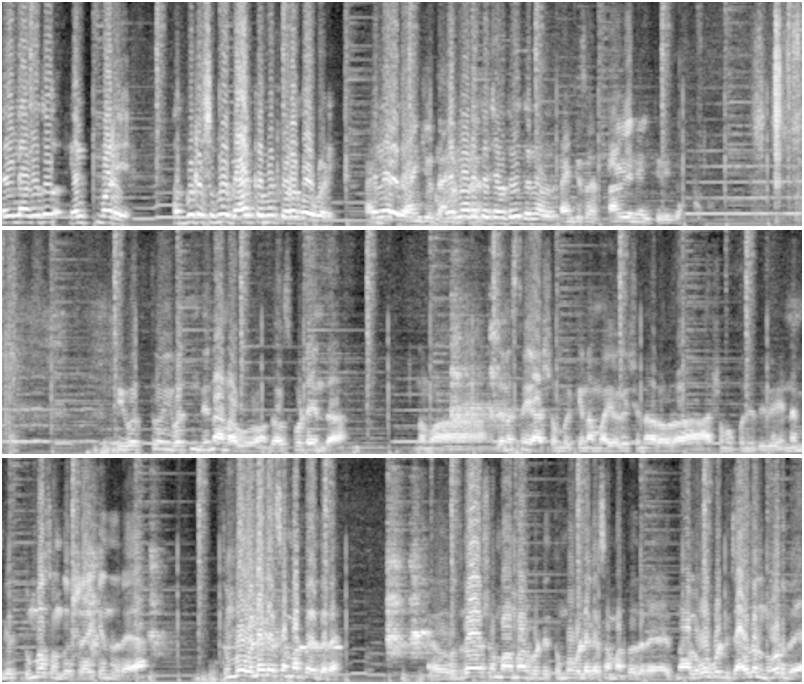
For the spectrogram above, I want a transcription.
ಕೈಲಾಗೋದು ಹೆಲ್ಪ್ ಮಾಡಿ. ಅದ್ಬಿಟ್ಟು ಸುಮ್ಮನೆ ಬ್ಯಾಡ್ ಕಮೆಂಟ್ ಕೊಡಕ್ ಹೋಗ್ಬೇಡಿ. ಧನ್ಯವಾದ. Thank you, thank you. ಕರ್ನಾಟಕ ಜನತೆಗೆ ಧನ್ಯವಾದ. ಥ್ಯಾಂಕ್ ಯು ಸರ್ ತಾವೇನು ಹೇಳ್ತೀರಿ ಈಗ? ಇವತ್ತು ಇವತ್ತಿನ ದಿನ ನಾವು ದವಸಪೇಟೆಯಿಂದ ನಮ್ಮ ಜನಸ್ನೇಹಿ ಆಶ್ರಮಕ್ಕೆ ನಮ್ಮ ಯೋಗೇಶ್ವರ ಅವರ ಆಶ್ರಮಕ್ಕೆ ಬಂದಿದ್ದೀವಿ. ನಮಗೆ ತುಂಬಾ ಸಂತೋಷ. ಯಾಕೆಂದ್ರೆ ತುಂಬಾ ಒಳ್ಳೆ ಕೆಲಸ ಮಾಡ್ತಾ ಇದ್ದಾರೆ. ಆ, ರುದ್ರಾಶ್ರಮ ಮಾಡ್ಬಿಟ್ಟು ತುಂಬಾ ಒಳ್ಳೆ ಕೆಲಸ ಮಾಡ್ತಾ ಇದ್ದಾರೆ. ನಾವು ಅಲ್ಲಿ ಹೋಗ್ಬಿಟ್ಟು ಜಾಗದಲ್ಲಿ ನೋಡಿದೆ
